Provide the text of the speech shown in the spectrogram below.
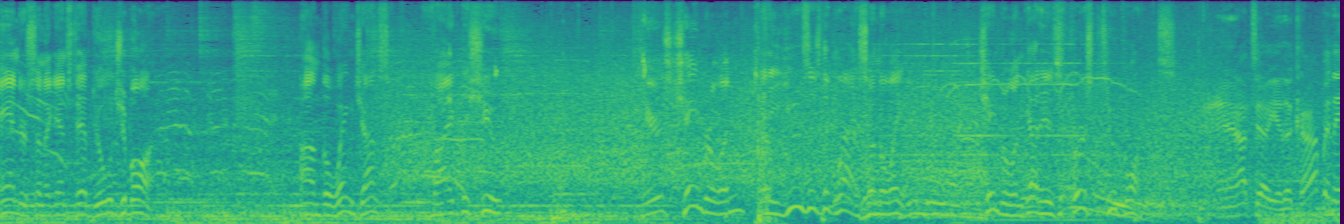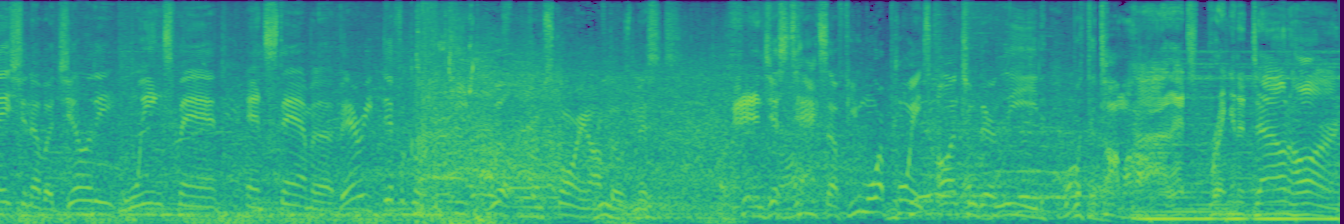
Anderson against Abdul-Jabbar. On the wing, Johnson. Five to shoot. Here's Chamberlain, and he uses the glass on the lane. Chamberlain got his first two points. And I'll tell you, the combination of agility, wingspan, and stamina, very difficult to keep Wilt from scoring off those misses. And just tax a few more points onto their lead with the tomahawk. Ah, that's bringing it down hard.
